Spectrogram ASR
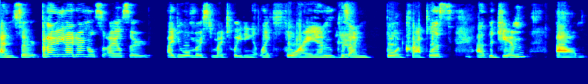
and so, but I mean, I don't also, I also, I do all most of my tweeting at like 4 a.m. because Yeah. I'm bored crapless at the gym. Um,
